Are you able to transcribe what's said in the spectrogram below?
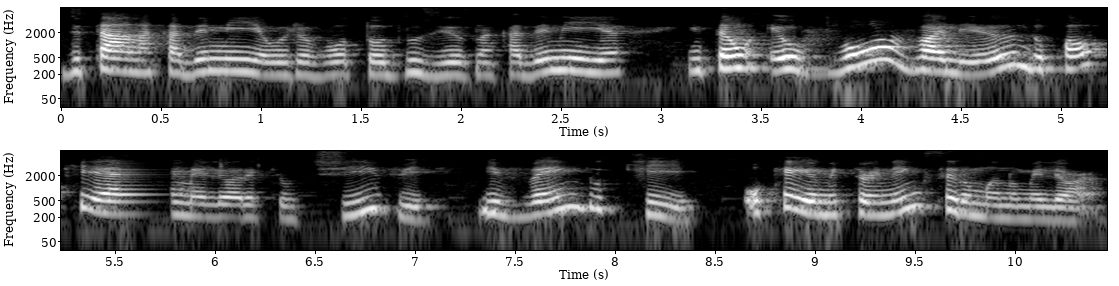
de estar na academia, hoje eu vou todos os dias na academia. Então, eu vou avaliando qual que é a melhora que eu tive e vendo que, ok, eu me tornei um ser humano melhor.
